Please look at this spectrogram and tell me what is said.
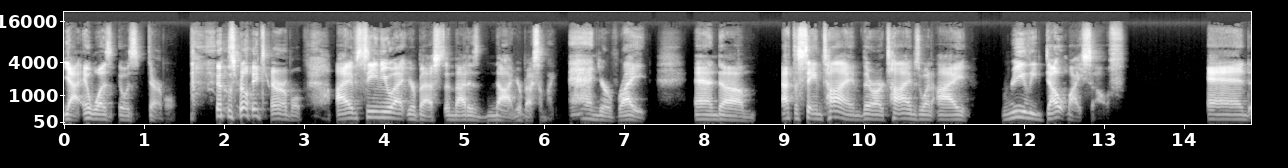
Yeah, it was it was terrible. it was really terrible. I've seen you at your best, and that is not your best. I'm like, man, you're right. And um, at the same time, there are times when I really doubt myself and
